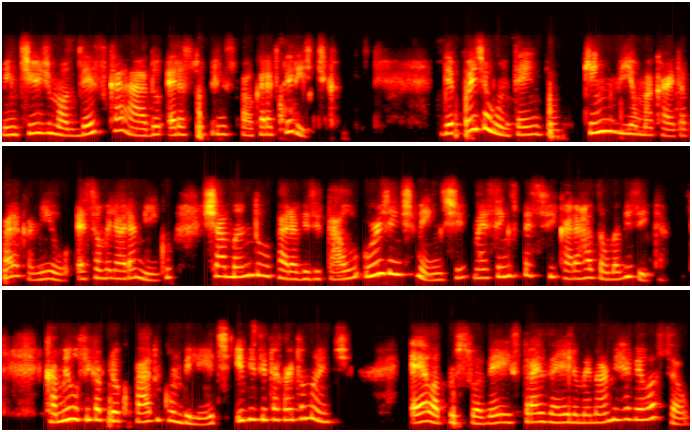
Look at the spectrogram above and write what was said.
mentir de modo descarado era sua principal característica. Depois de algum tempo, quem envia uma carta para Camilo é seu melhor amigo, chamando-o para visitá-lo urgentemente, mas sem especificar a razão da visita. Camilo fica preocupado com o bilhete e visita a cartomante. Ela, por sua vez, traz a ele uma enorme revelação,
